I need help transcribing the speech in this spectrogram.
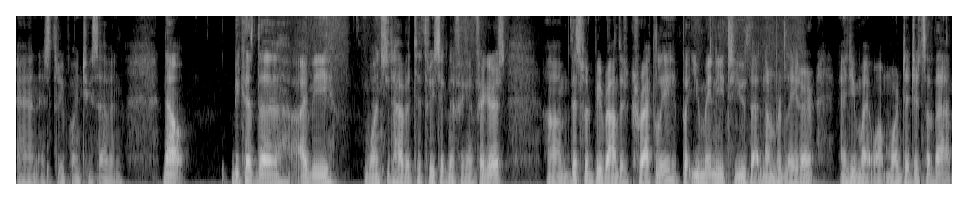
and it's 3.27. Now, because the IB wants you to have it to three significant figures, um, this would be rounded correctly, but you may need to use that number later, and you might want more digits of that.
